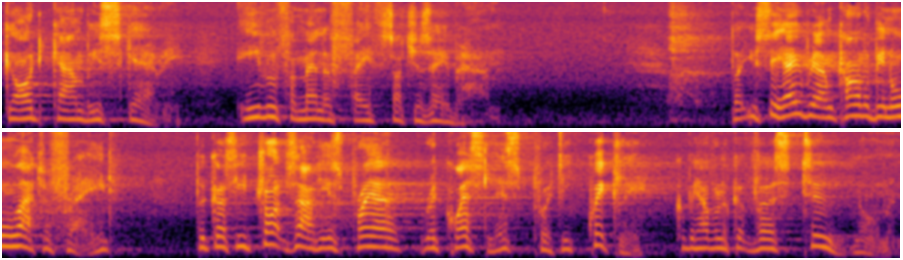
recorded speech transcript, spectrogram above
God can be scary, even for men of faith such as Abraham. But you see, Abraham can't have been all that afraid because he trots out his prayer request list pretty quickly. Could we have a look at verse 2, Norman?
